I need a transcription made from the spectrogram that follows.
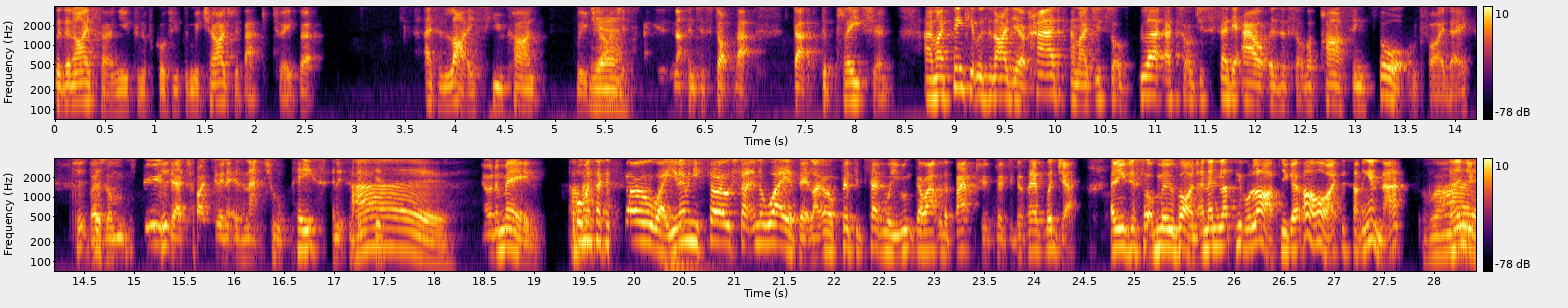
with an iPhone, you can of course you can recharge the battery, but as a life, you can't recharge Yeah. it. There's nothing to stop that that depletion. And I think it was an idea I've had, and I just sort of blur, I sort of just said it out as a sort of a passing thought on Friday. Ju- Whereas on Tuesday, I tried doing it as an actual piece, and it's a bit different. Oh, You know what I mean? Oh, Almost like a throwaway. You know, when you throw something away a bit, like, oh, 50%, well, you wouldn't go out with a battery at 50%, would you? And you just sort of move on. And then let people laugh. And you go, oh, all right, there's something in that. Right. And then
